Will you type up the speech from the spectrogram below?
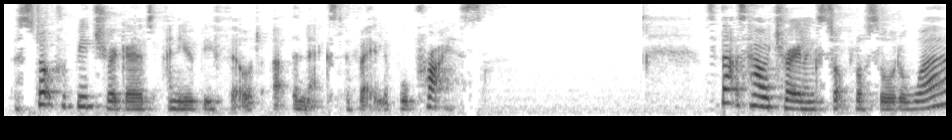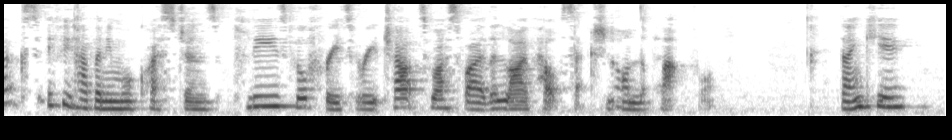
a stop would be triggered and you would be filled at the next available price. So that's how a trailing stop loss order works. If you have any more questions, please feel free to reach out to us via the live help section on the platform. Thank you.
